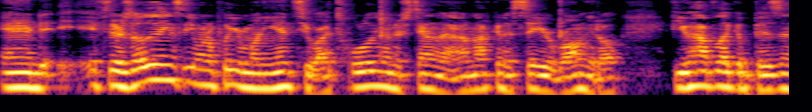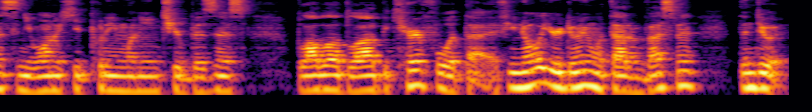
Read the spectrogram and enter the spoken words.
And if there's other things that you want to put your money into, I totally understand that. I'm not going to say you're wrong at all. If you have like a business and you want to keep putting money into your business, blah, blah, blah, be careful with that. If you know what you're doing with that investment, then do it.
